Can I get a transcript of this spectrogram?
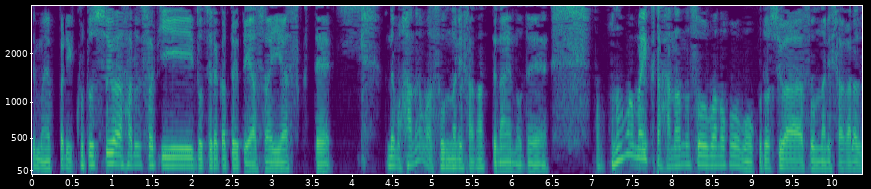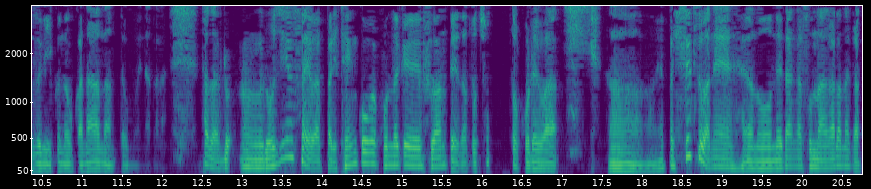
でもやっぱり今年は春先、どちらかというと野菜安くて、でも花はそんなに下がってないので、このまま行くと花の相場の方も今年はそんなに下がらずに行くのかな、なんて思いながら。ただ、うん、路地野菜はやっぱり天候がこんだけ不安定だと、ちょっとこれは、あやっぱり施設はね、あの、値段がそんな上がらなかっ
